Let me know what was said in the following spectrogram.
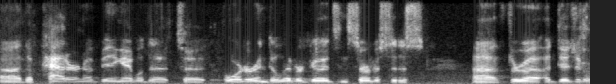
uh, the pattern of being able to, to order and deliver goods and services uh, through a, a, digital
